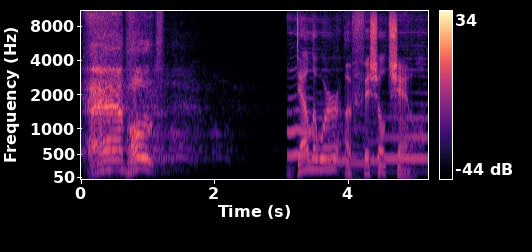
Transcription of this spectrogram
হ্যাঁ ভোট Delaware Official Channel.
